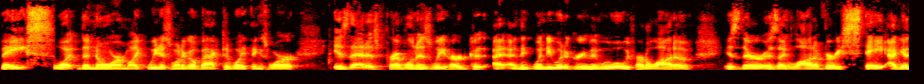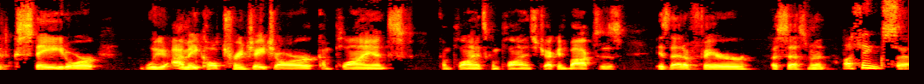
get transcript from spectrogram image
base? What the norm? Like we just want to go back to the way things were. Is that as prevalent as we heard? Cause I, I think Wendy would agree with me. What we've heard a lot of is there is a lot of very state I get stayed or we I may call trench HR compliance, compliance, compliance, checking boxes. Is that a fair assessment? I think so.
